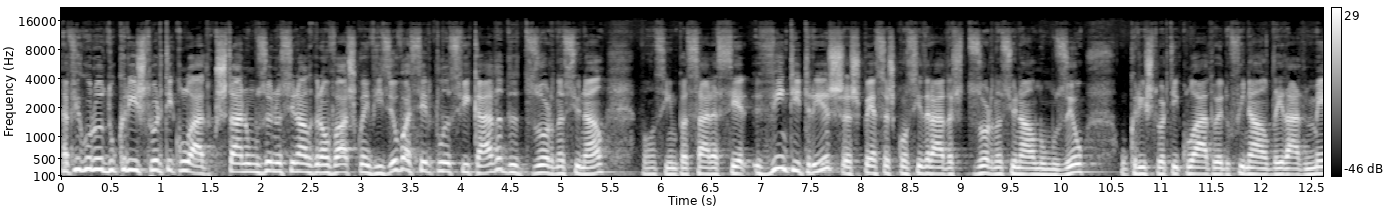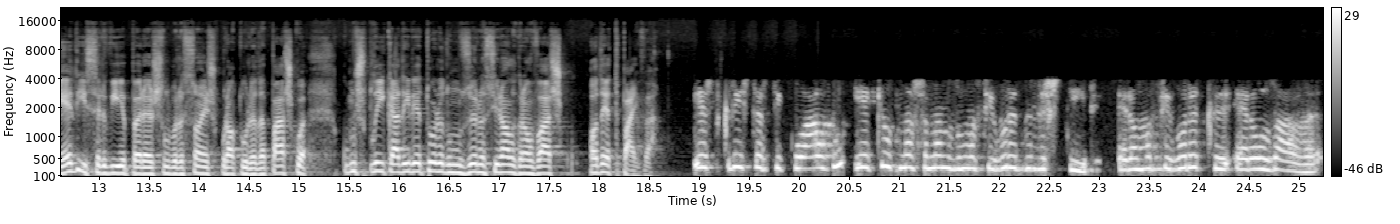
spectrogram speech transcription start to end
A figura do Cristo articulado que está no Museu Nacional de Grão Vasco em Viseu vai ser classificada de Tesouro Nacional. Vão assim passar a ser 23 as peças consideradas Tesouro Nacional no museu. O Cristo articulado é do final da Idade Média e servia para as celebrações por altura da Páscoa, como explica a diretora do Museu Nacional de Grão Vasco, Odete Paiva. Este Cristo articulado é aquilo que nós chamamos de uma figura de vestir. Era uma figura que era usada,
